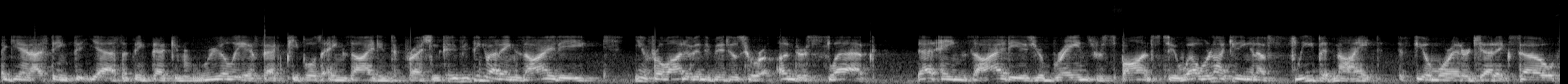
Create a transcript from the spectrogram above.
again, I think that yes, I think that can really affect people's anxiety and depression. Because if you think about anxiety, you know, for a lot of individuals who are underslept, that anxiety is your brain's response to, well, we're not getting enough sleep at night to feel more energetic. So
